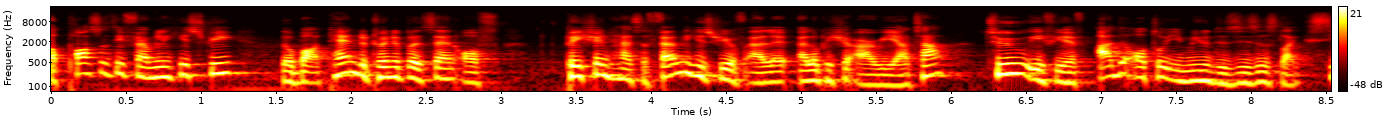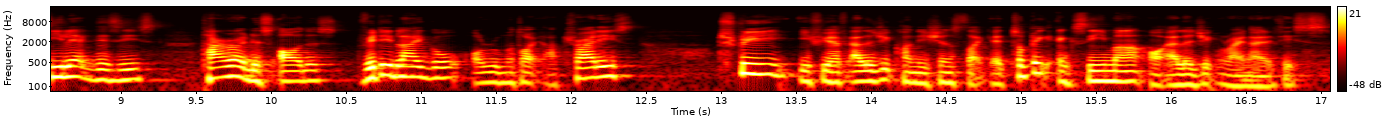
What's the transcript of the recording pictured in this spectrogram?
a positive family history. So about 10 to 20% of patient has a family history of alopecia areata. Two, if you have other autoimmune diseases like celiac disease, thyroid disorders, vitiligo or rheumatoid arthritis. Three, if you have allergic conditions like atopic eczema or allergic rhinitis.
